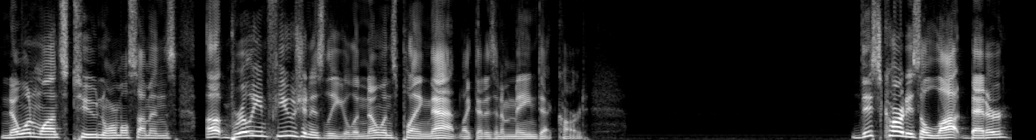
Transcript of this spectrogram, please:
No one wants two normal summons. Uh, Brilliant Fusion is legal, and no one's playing that like that isn't a main deck card. This card is a lot better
